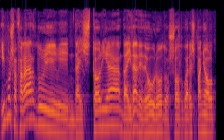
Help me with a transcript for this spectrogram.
imos a falar do, da historia da idade de ouro do software español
